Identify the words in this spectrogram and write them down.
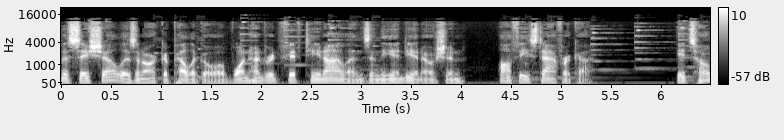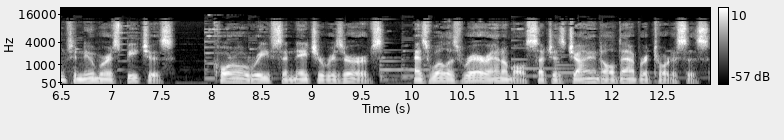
The Seychelles is an archipelago of 115 islands in the Indian Ocean, off East Africa. It's home to numerous beaches, coral reefs and nature reserves, as well as rare animals such as giant Aldabra tortoises.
